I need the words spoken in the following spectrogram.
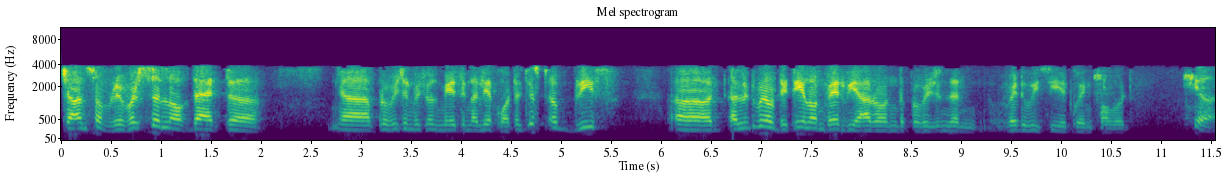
chance of reversal of that uh, uh, provision which was made in earlier quarter? Just a brief a little bit of detail on where we are on the provisions and where do we see it going forward? Sure.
